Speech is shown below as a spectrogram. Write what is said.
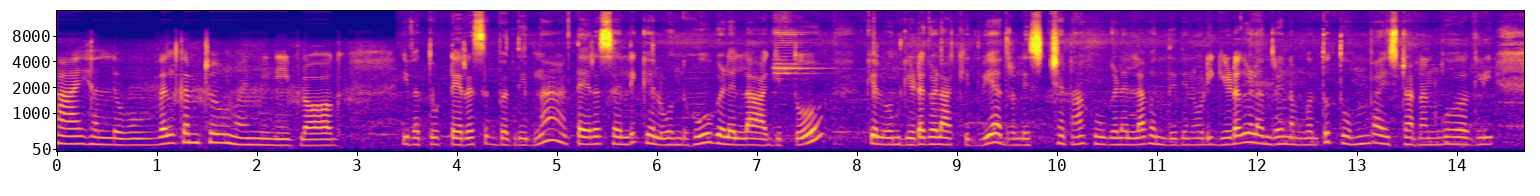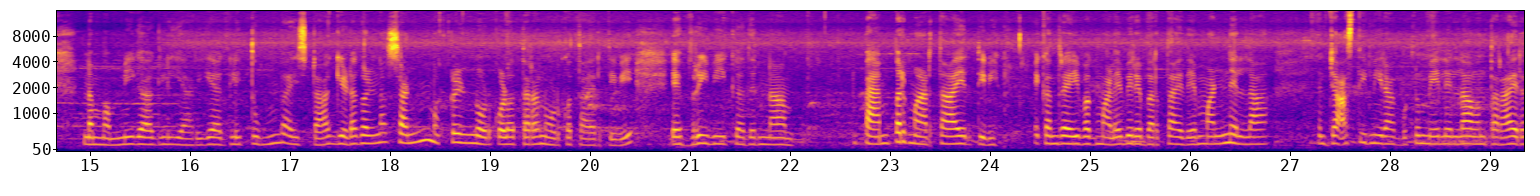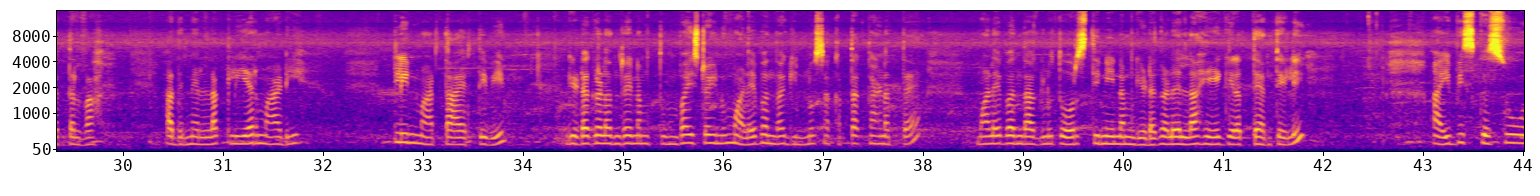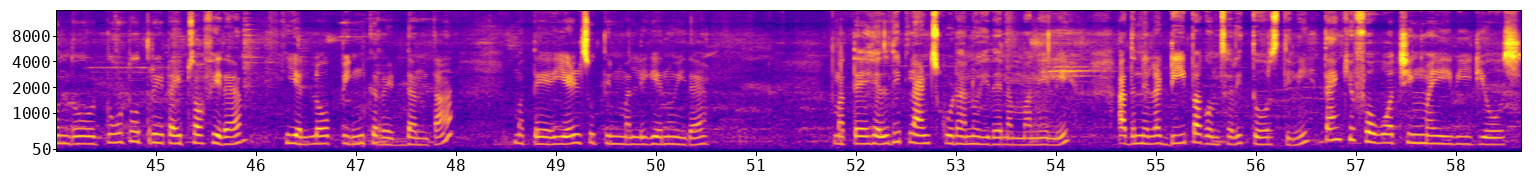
Hi hello welcome to my mini blog ಇವತ್ತು ಟೆರೆಸ್ಗೆ ಬಂದಿದ್ನ. ಟೆರೆಸಲ್ಲಿ ಕೆಲವೊಂದು ಹೂಗಳೆಲ್ಲ ಆಗಿತ್ತು. ಕೆಲವೊಂದು ಗಿಡಗಳು ಹಾಕಿದ್ವಿ. ಅದರಲ್ಲಿ ಎಷ್ಟು ಚೆನ್ನಾಗಿ ಹೂಗಳೆಲ್ಲ ಬಂದಿದೆ ನೋಡಿ. ಗಿಡಗಳಂದರೆ ನಮಗಂತೂ ತುಂಬ ಇಷ್ಟ. ನನಗೂ ಆಗಲಿ ನಮ್ಮ ಮಮ್ಮಿಗಾಗಲಿ, ಯಾರಿಗೇ ಆಗಲಿ ತುಂಬ ಇಷ್ಟ. ಗಿಡಗಳನ್ನ ಸಣ್ಣ ಮಕ್ಕಳನ್ನ ನೋಡ್ಕೊಳ್ಳೋ ಥರ ನೋಡ್ಕೊತಾ ಇರ್ತೀವಿ. ಎವ್ರಿ ವೀಕ್ ಅದನ್ನು ಪ್ಯಾಂಪರ್ ಮಾಡ್ತಾ ಇರ್ತೀವಿ. ಯಾಕಂದರೆ ಇವಾಗ ಮಳೆ ಬೇರೆ ಬರ್ತಾ ಇದೆ. ಮಣ್ಣೆಲ್ಲ ಜಾಸ್ತಿ ನೀರಾಗ್ಬಿಟ್ಟು ಮೇಲೆಲ್ಲ ಒಂಥರ ಇರುತ್ತಲ್ವ? ಅದನ್ನೆಲ್ಲ ಕ್ಲಿಯರ್ ಮಾಡಿ ಕ್ಲೀನ್ ಮಾಡ್ತಾ ಇರ್ತೀವಿ. ಗಿಡಗಳಂದರೆ ನಮ್ಗೆ ತುಂಬ ಇಷ್ಟ. ಇನ್ನು ಮಳೆ ಬಂದಾಗ ಇನ್ನೂ ಸಖತ್ತಾಗಿ ಕಾಣುತ್ತೆ. ಮಳೆ ಬಂದಾಗಲೂ ತೋರಿಸ್ತೀನಿ ನಮ್ಮ ಗಿಡಗಳೆಲ್ಲ ಹೇಗಿರುತ್ತೆ ಅಂಥೇಳಿ ಐಬಿಸ್ಕಸ್ಸು ಒಂದು two to three types of ಇದೆ. ಯೆಲ್ಲೋ ಪಿಂಕ್ ರೆಡ್ ಅಂತ. ಮತ್ತು ಏಳು ಸುತ್ತಿನ ಮಲ್ಲಿಗೆನೂ ಇದೆ. ಮತ್ತು ಹೆಲ್ದಿ ಪ್ಲ್ಯಾಂಟ್ಸ್ ಕೂಡ ಇದೆ ನಮ್ಮ ಮನೇಲಿ. ಅದನ್ನೆಲ್ಲ ಡೀಪಾಗಿ ಒಂದು ಸರಿ ತೋರಿಸ್ತೀನಿ. Thank you for watching my videos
